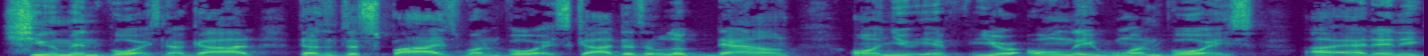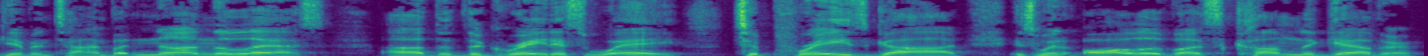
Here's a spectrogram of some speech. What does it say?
human voice. Now, God doesn't despise one voice. God doesn't look down on you if you're only one voice uh, at any given time. But nonetheless, uh, the, the greatest way to praise God is when all of us come together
